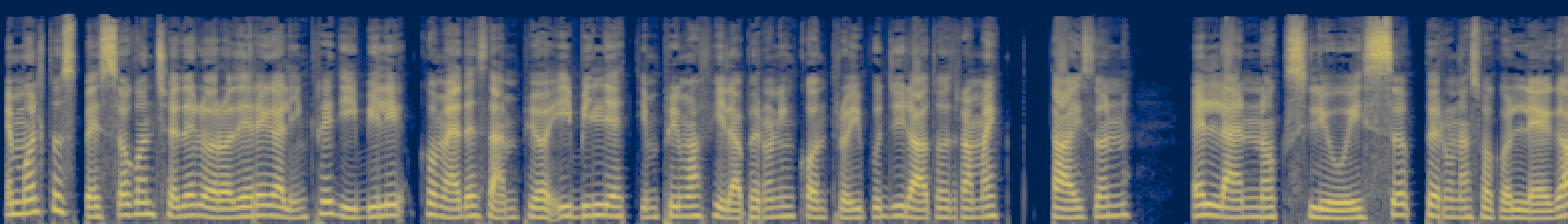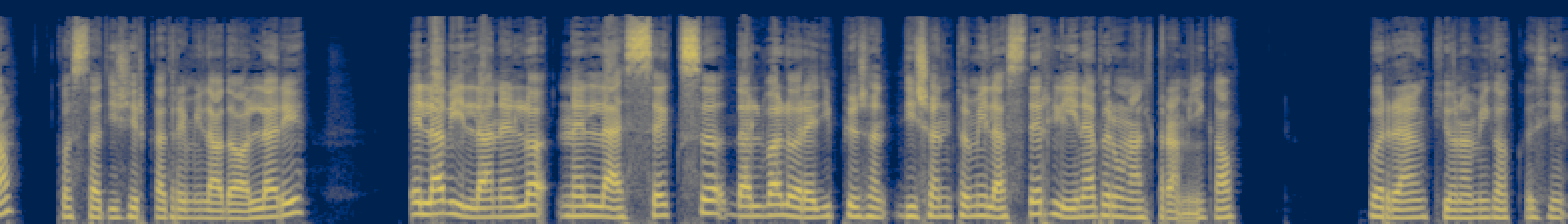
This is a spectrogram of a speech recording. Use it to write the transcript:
e molto spesso concede loro dei regali incredibili come ad esempio i biglietti in prima fila per un incontro di pugilato tra Mike Tyson e Lennox Lewis per una sua collega, costati circa 3.000 dollari, e la villa nel, nell'Essex dal valore di più di 100.000 sterline per un'altra amica. Vorrei anche un'amica così.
